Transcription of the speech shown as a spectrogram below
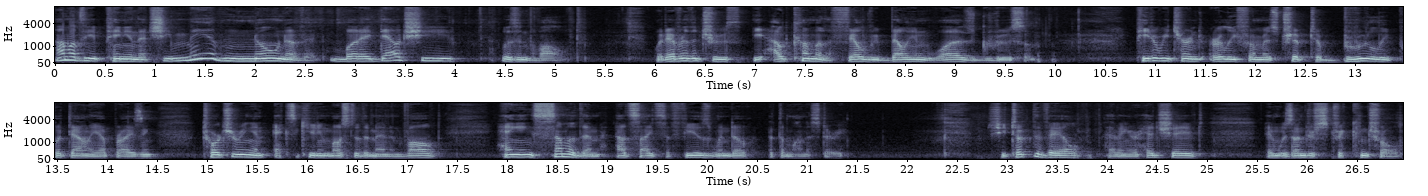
I'm of the opinion that she may have known of it, but I doubt she was involved. Whatever the truth, the outcome of the failed rebellion was gruesome. Peter returned early from his trip to brutally put down the uprising, torturing and executing most of the men involved, hanging some of them outside Sophia's window at the monastery. She took the veil, having her head shaved, and was under strict control.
